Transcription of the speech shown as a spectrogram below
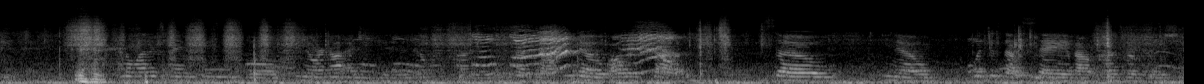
these things. Mm-hmm. And a lot of times these people, you know, are not educated. They don't you know, all this stuff. So, you know, what does that say about God's revelation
